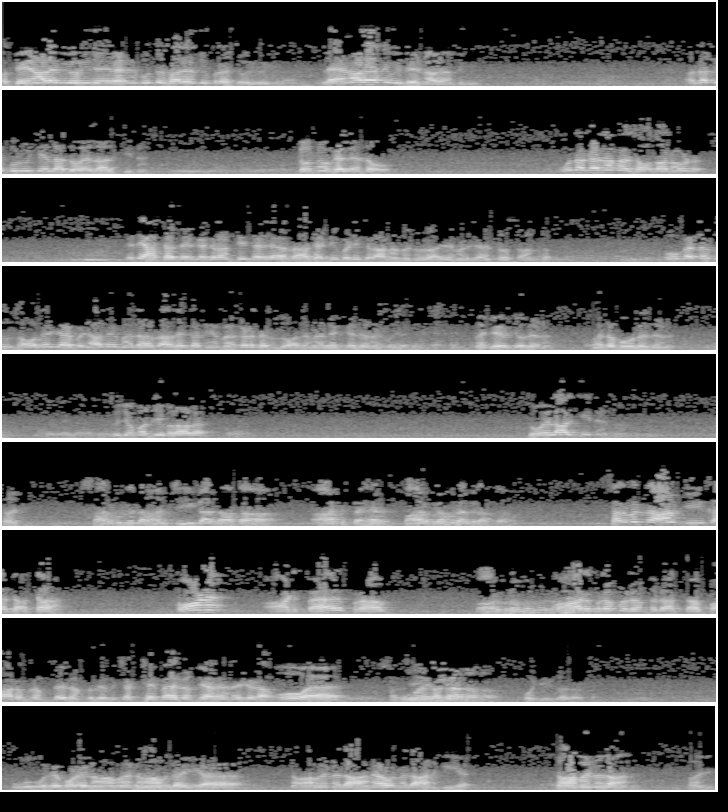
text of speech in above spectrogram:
ਉਹ ਦੇਣ ਵਾਲੇ ਵੀ ਉਹੀ ਦੇ ਰਹੇ ਨੇ ਬੁੱਧ ਸਾਰਿਆਂ ਦੀ ਭ੍ਰਸ਼ਟ ਹੋਈ ਹੋਈ ਲੈਣ ਵਾਲਿਆਂ ਦੀ ਵੀ ਦੇਣ ਵਾਲਿਆਂ ਦੀ ਵੀ। ਅਸਲ ਗੁਰੂ ਚੇਲਾ ਦੋਏ ਲਾਲਚੀ ਨੇ। ਦੋਨੋਂ ਖੇਲੇ ਦੋ। ਉਹਦਾ ਕਹਿੰਦਾ ਮੈਂ 100 ਦਾ ਨੋਟ ਇਹਦੇ ਹੱਥ ਦੇ ਕੇ ਗ੍ਰੰਥੀ ਤੇ ਅਰਦਾਸ ਐਡੀ ਬੜੀ ਕਰਾ ਲਓ ਮੈਨੂੰ ਰਾਜੇ ਮਿਲ ਜਾਣ ਦੋਸਤਾਂ ਤੋਂ। ਉਹ ਕਹਿੰਦਾ ਤੂੰ 100 ਦੇ ਚਾਹੇ 50 ਦੇ? ਮੈਂ ਤਾਂ ਅਰਦਾਸ ਕਰਦੀ ਹਾਂ ਮੈਂ ਕਿਹੜਾ ਤੈਨੂੰ ਦੁਆ ਦੇਣਾ ਲਿਖ ਕੇ ਦੇਣਾ ਕੁਝ ਮੈਂ ਜੇਬ ਚੋਂ ਦੇਣਾ ਮੈਂ ਤਾਂ ਬੋਲੇ ਦੇਣਾ। ਤੂੰ ਜੋ ਮਰਜ਼ੀ ਬੁਲਾ ਲੈ। ਦੋਏ ਲਾਲਚੀ ਨੇ? ਸਰਬ ਨਿਧਾਨ ਜੀ ਦਾ ਦਾਤਾ ਆਠ ਪਹਿਰ ਪਾਰ ਬ੍ਰਹਮ ਰੰਗ ਰਾਤਾ। ਸਰਬ ਨਿਧਾਨ ਜੀ ਦਾ ਦਾਤਾ। ਕੌਣ ਆਠ ਪੈਰ ਪ੍ਰਾਪ ਪਾਰ ਬ੍ਰਹਮ ਪਾਰ ਬ੍ਰਹਮ ਰੰਗ ਰਾਤਾ। ਪਾਰ ਬ੍ਰਹਮ ਦੇ ਰੰਗ ਦੇ ਵਿੱਚ ਅੱਠੇ ਪਹਿਰ ਰੰਗਿਆ ਰਹਿੰਦਾ ਜਿਹੜਾ ਉਹ ਹੈ ਉਹ ਜੀ ਦਾ। ਉਹ ਉਹਦੇ ਕੋਲੇ ਨਾਮ ਹੈ ਨਾਮ ਦਾ ਹੀ ਹੈ। ਨਾਮ ਇਹ ਨਿਧਾਨ ਹੈ ਉਹ ਨਿਧਾਨ ਕੀ ਹੈ? ਨਾਮ ਇਹ ਨਿਧਾਨ। ਹਾਂਜੀ।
